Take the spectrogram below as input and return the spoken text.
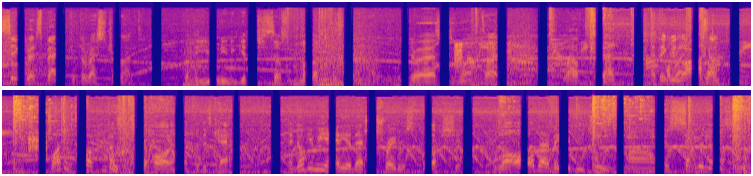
Cigarettes back at the restaurant. Brother, you need to get yourself some luck. Your ass is one tight. Well, that, I think we lost him. Why the fuck you go so hard for this cat? And don't give me any of that traitorous fuck shit. While all that may be true, there's something else.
